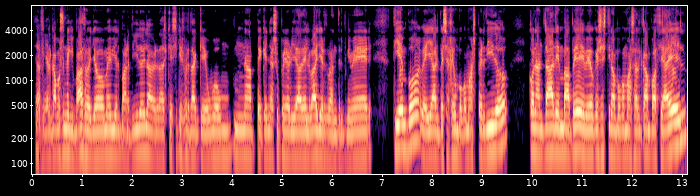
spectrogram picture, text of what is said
O sea, al fin y al cabo es un equipazo. Yo me vi el partido y la verdad es que sí que es verdad que hubo un- una pequeña superioridad del Bayern durante el primer tiempo. Veía al PSG un poco más perdido. Con la entrada de Mbappé veo que se estira un poco más al campo hacia él.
